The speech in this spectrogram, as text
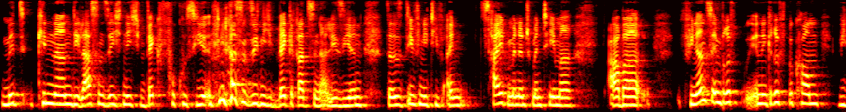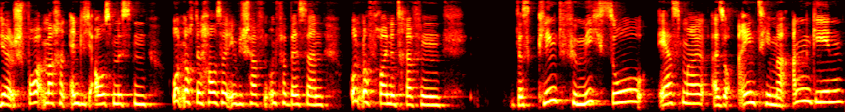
mit Kindern, die lassen sich nicht wegfokussieren, die lassen sich nicht wegrationalisieren. Das ist definitiv ein Zeitmanagement-Thema. Aber Finanzen in, Griff, in den Griff bekommen, wieder Sport machen, endlich ausmisten und noch den Haushalt irgendwie schaffen und verbessern und noch Freunde treffen. Das klingt für mich so erstmal, also ein Thema angehen,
